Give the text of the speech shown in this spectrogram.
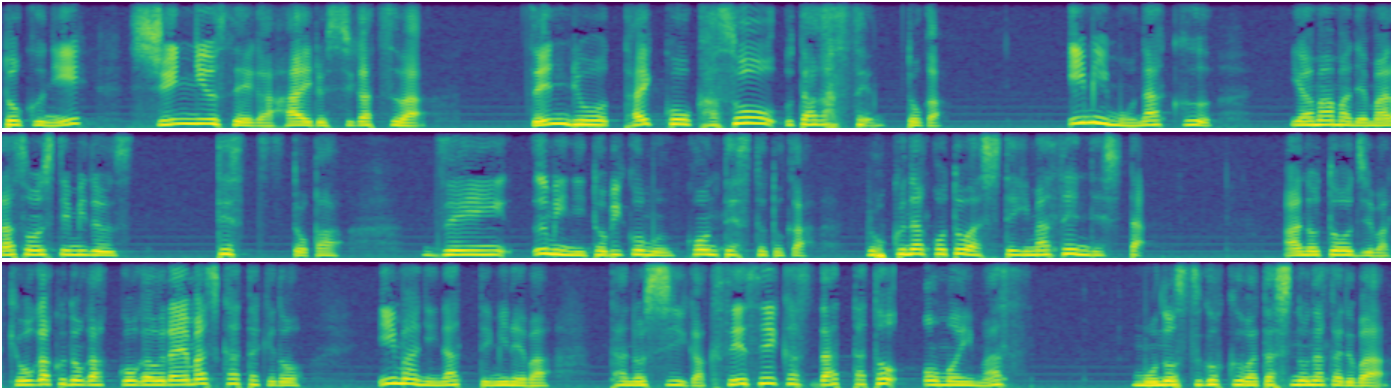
特に新入生が入る4月は全量対抗仮想歌合戦とか、意味もなく山までマラソンしてみるテストとか、全員海に飛び込むコンテストとか、ろくなことはしていませんでした。あの当時は共学の学校が羨ましかったけど、今になってみれば楽しい学生生活だったと思います。ものすごく私の中では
